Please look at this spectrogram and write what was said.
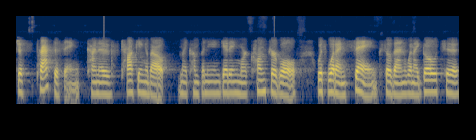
just practicing kind of talking about my company and getting more comfortable with what I'm saying. So then when I go to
